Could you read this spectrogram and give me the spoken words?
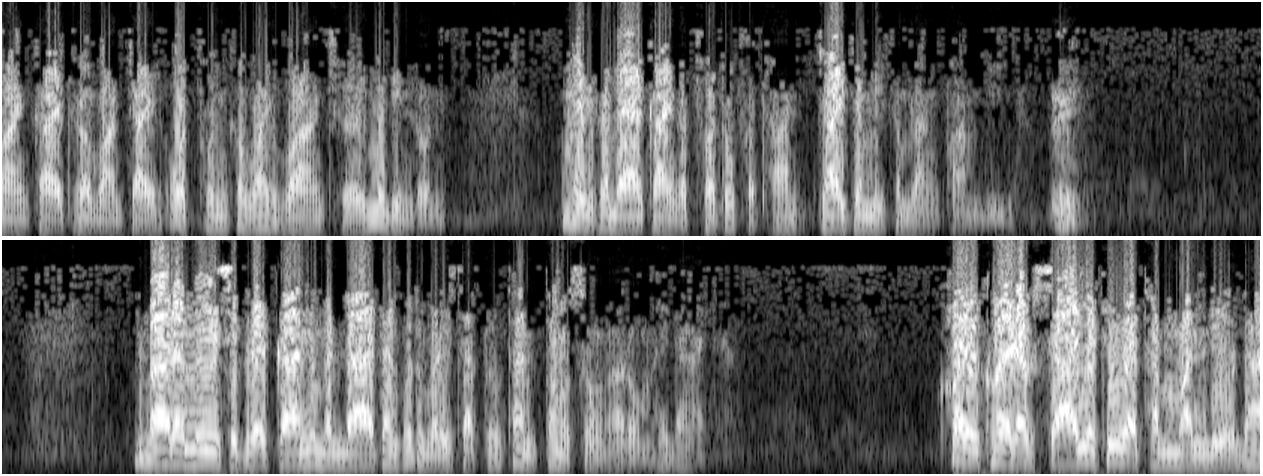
มานกายทรมานใจอดทนเข้าไว้วางเฉยไม่ดิ้นรน ไม่แสดงกายกับททุกข์สถาน ใจจะมีกำลังความดี บารมีสิบรายการนิบรรดาท่านพุทธบริษัททุกท่านต้องทรงอารมณ์ให้ได้ ค่อยๆรักษาอย่าคิดว่าทำวันเดียวได้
